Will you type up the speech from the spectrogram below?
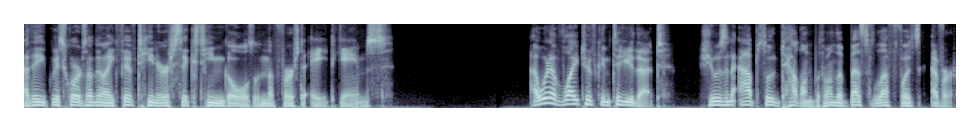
I think we scored something like 15 or 16 goals in the first eight games. I would have liked to have continued that. She was an absolute talent with one of the best left foots ever.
